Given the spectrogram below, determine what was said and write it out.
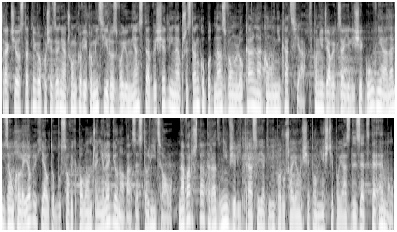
trakcie ostatniego posiedzenia członkowie Komisji Rozwoju Miasta wysiedli na przystanku pod nazwą Lokalna Komunikacja. W poniedziałek zajęli się głównie analizą kolejowych i autobusowych połączeń Legionowa ze stolicą. Na warsztat radni wzięli trasy, jakimi poruszają się po mieście pojazdy ZTM-u,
